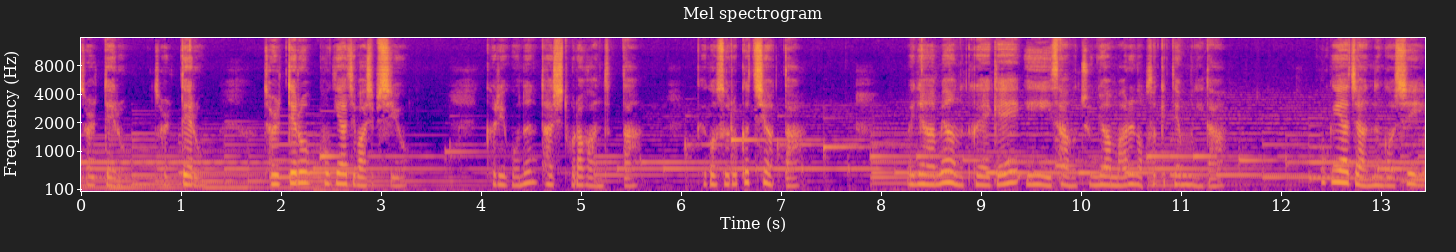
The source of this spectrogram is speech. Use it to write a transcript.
절대로, 절대로, 절대로 포기하지 마십시오. 그리고는 다시 돌아가 앉았다. 그것으로 끝이었다. 왜냐하면 그에게 이 이상 중요한 말은 없었기 때문이다. 포기하지 않는 것이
